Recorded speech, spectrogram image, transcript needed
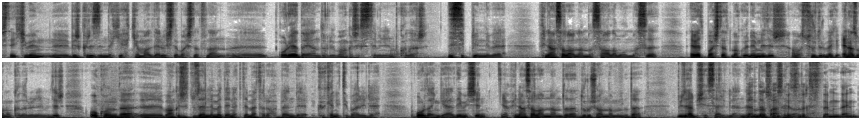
işte 2001 krizindeki Kemal Derviş'le başlatılan e, oraya dayandırılıyor bankacılık sisteminin bu kadar disiplinli ve finansal anlamda sağlam olması. Evet başlatmak önemlidir ama sürdürmek en az onun kadar önemlidir. O konuda e, bankacılık düzenleme denetleme tarafı ben de köken itibariyle oradan geldiğim için yani finansal anlamda da duruş anlamında da güzel bir şey sergilendi. Ben Bundan de bankacılık sisteminden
